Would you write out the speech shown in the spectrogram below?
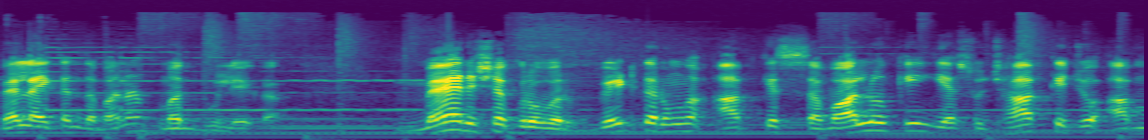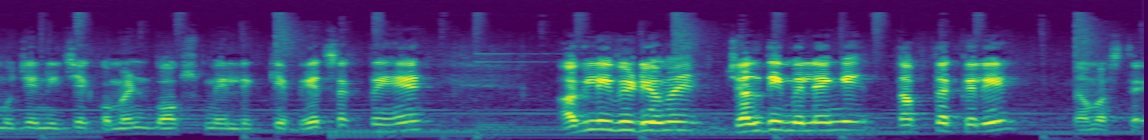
बेल आइकन दबाना मत भूलिएगा। मैं ऋषभ ग्रोवर वेट करूँगा आपके सवालों की या सुझाव के जो आप मुझे नीचे कमेंट बॉक्स में लिख के भेज सकते हैं। अगली वीडियो में जल्दी मिलेंगे। तब तक के लिए नमस्ते।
